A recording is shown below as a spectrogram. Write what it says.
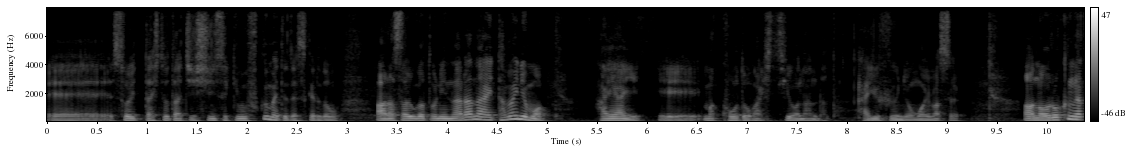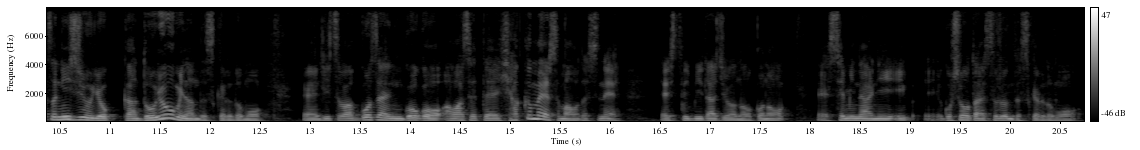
えーそういった人たち親戚も含めてですけれども争うことにならないためにも早い、えーまあ、行動が必要なんだというふうに思います。あの6月24日土曜日なんですけれども、えー実は午前午後合わせて100名様をですね STB ラジオのこのえーセミナーにえーご招待するんですけれども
